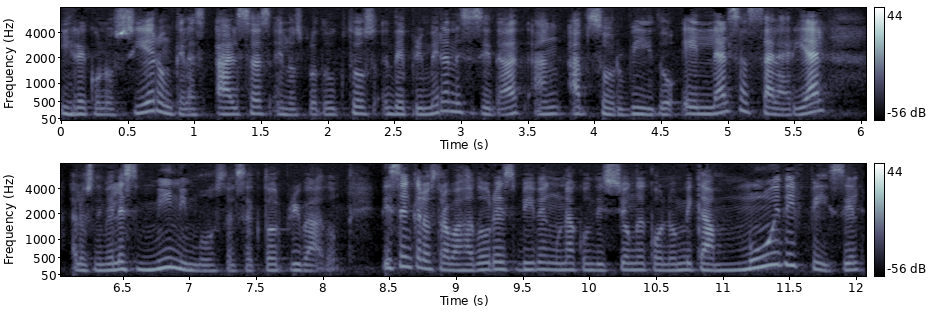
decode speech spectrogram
y reconocieron que las alzas en los productos de primera necesidad han absorbido el alza salarial a los niveles mínimos del sector privado. Dicen que los trabajadores viven una condición económica muy difícil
